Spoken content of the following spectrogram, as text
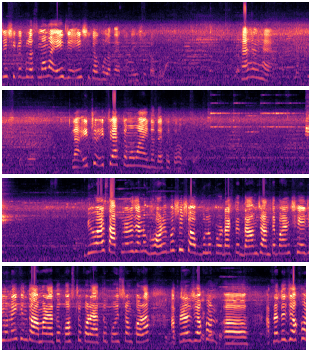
যে শিকাগুলো আছে, মামা, এই যে, এই শিকাগুলো দেখেন, এই শিকাগুলো। হ্যাঁ হ্যাঁ হ্যাঁ। না, একটু একটু একটা মামা আয়না দেখাতে হবে তো। ভিউয়ার্স আপনারা যেন ঘরে বসে সবগুলো প্রোডাক্টের দাম জানতে পারেন সেই জন্যই কিন্তু আমার এত কষ্ট করা, এত পরিশ্রম করা। আপনারা যখন আপনাদের যখন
